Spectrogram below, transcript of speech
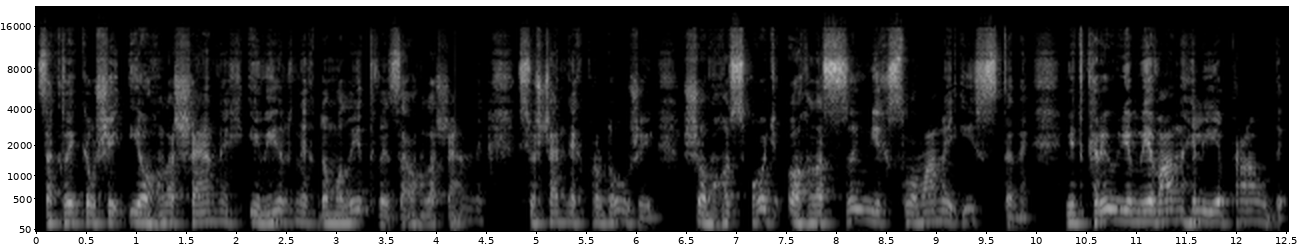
закликавши і оглашених, і вірних до молитви за оглашених, священних продовжує, щоб Господь огласив їх словами істини, відкрив їм Євангеліє правди,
